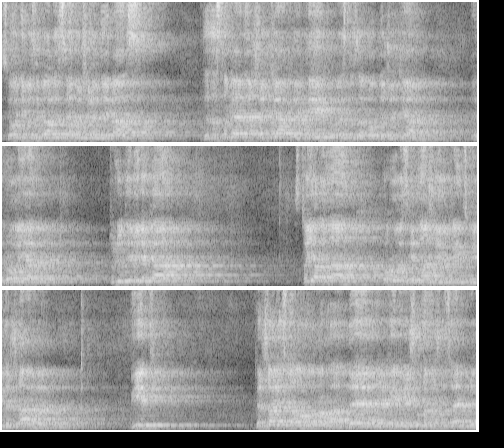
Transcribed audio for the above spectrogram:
сьогодні ми зібралися в очередний раз, де заставляє нас життя прийти і провести загробне життя героя, ту людину, яка стояла на порозі нашої української держави від безжалісного ворога, де, який прийшов на нашу землю,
